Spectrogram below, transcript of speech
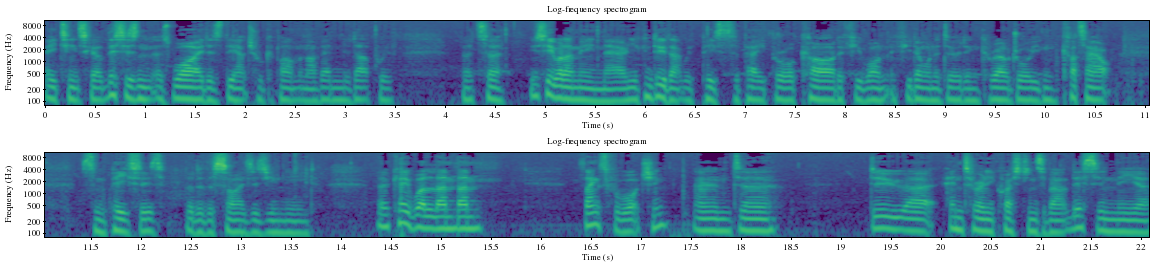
18 scale. This isn't as wide as the actual compartment I've ended up with, but uh, you see what I mean there. And you can do that with pieces of paper or card if you want. If you don't want to do it in Corel Draw, you can cut out some pieces that are the sizes you need. Okay, well, um, um, thanks for watching, and uh, do uh, enter any questions about this in the uh,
